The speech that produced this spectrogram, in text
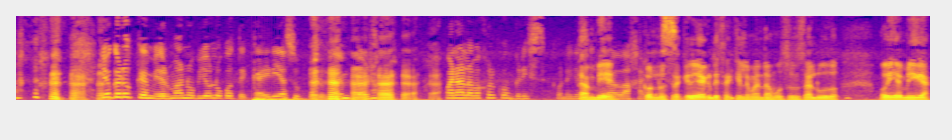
yo creo que mi hermano biólogo te caería súper bien, pero bueno, a lo mejor con Gris, con ella También, con nuestra querida Gris, a quien le mandamos un saludo. Oye, amiga,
